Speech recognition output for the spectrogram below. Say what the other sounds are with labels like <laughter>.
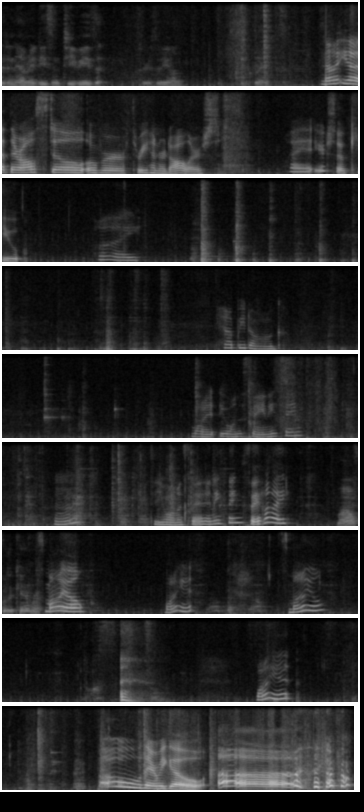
they didn't have any decent TVs at City on clearance. Not yet. They're all still over three hundred dollars. Wyatt, you're so cute. Hi. Happy dog. Wyatt, do you want to say anything? Hmm? Do you want to say anything? Say hi. Smile for the camera. Smile. Wyatt. Smile. <laughs> Wyatt. Oh, there we go. Ah. <laughs> <laughs>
